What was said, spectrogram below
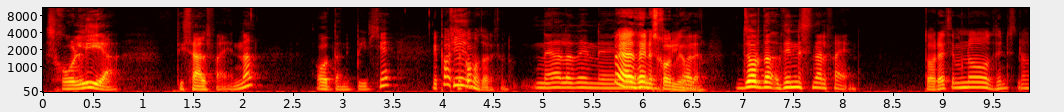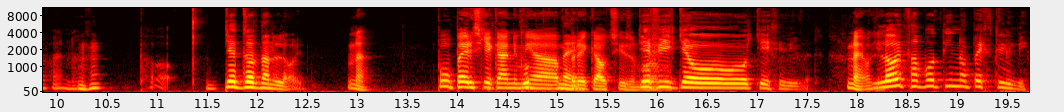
σχολεία της Α1, όταν υπήρχε. Υπάρχει Και- ακόμα το Ρέθυμνο. Ναι, αλλά δεν είναι... Ναι, δεν είναι σχολείο, Ωραία. ναι. Jordan, δεν είναι στην Α1. Το Ρέθυμνο δεν είναι στην Α1. Μμμ. Και Jordan Lloyd. Ναι. Που πέρυσι είχε κάνει Που- μια ναι. breakout season. Και μπορώ έφυγε να και ο Casey Rivers. πω. Ναι, όχι. Lloyd θα πω ότι είναι ο παίχτη κλειδί.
